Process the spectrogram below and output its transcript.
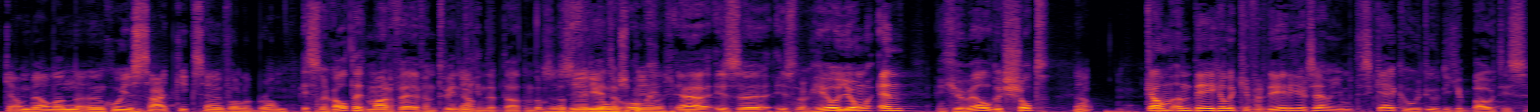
kan wel een, een goede sidekick zijn voor LeBron. Is nog altijd maar 25 Ja, inderdaad. En dat, is dat vergeten we ook. speler. Ja, is, eh, is nog heel jong en een geweldig shot. Ja. Kan een degelijke verdediger zijn, maar je moet eens kijken hoe, hoe die gebouwd is.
